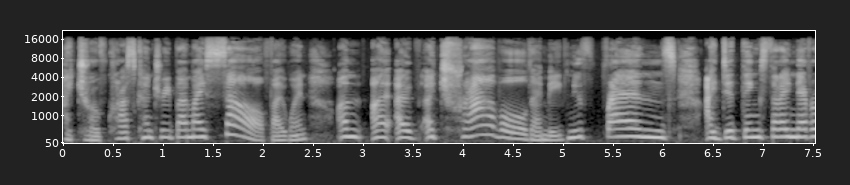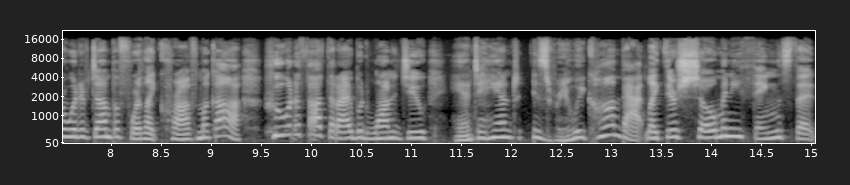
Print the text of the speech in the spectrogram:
I drove cross country by myself. I went on, I, I, I, traveled. I made new friends. I did things that I never would have done before, like Krav Maga. Who would have thought that I would want to do hand to hand Israeli combat? Like there's so many things that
